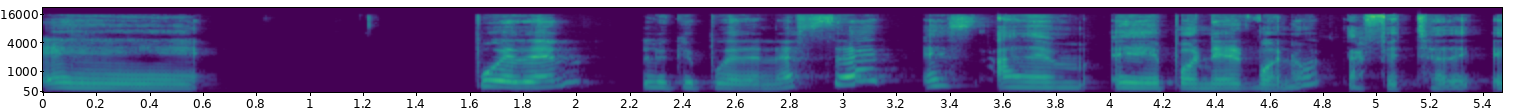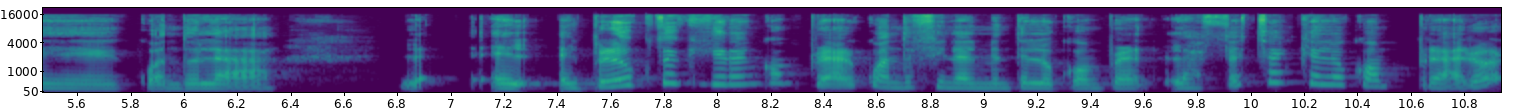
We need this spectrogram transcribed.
eh, pueden, lo que pueden hacer es eh, poner, bueno, la fecha de eh, cuando la, el, producto que quieran comprar, cuando finalmente lo compran, la fecha en que lo compraron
